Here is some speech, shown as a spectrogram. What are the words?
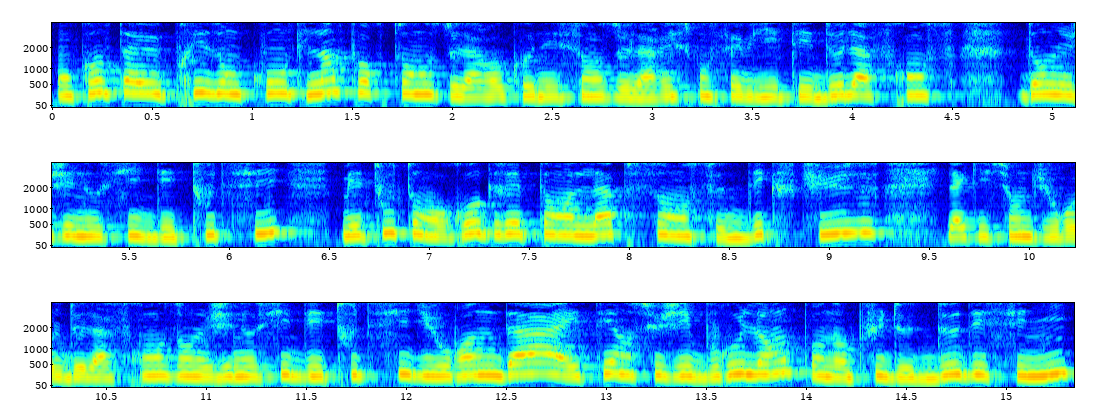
ont quant à eux pris en compte l'importance de la reconnaissance de la responsabilité de la France dans le génocide des Tutsis, mais tout en regrettant l'absence d'excuses. La question du rôle de la France dans le génocide des Tutsis du Rwanda a été un sujet brûlant pendant plus de deux décennies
